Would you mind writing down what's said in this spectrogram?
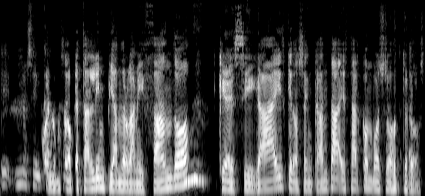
Eh, nos encanta. Bueno, pues a los que están limpiando, organizando, que sigáis, que nos encanta estar con vosotros.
